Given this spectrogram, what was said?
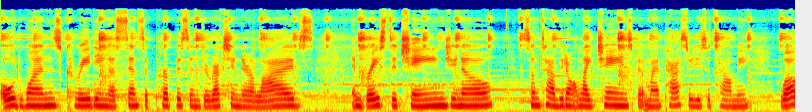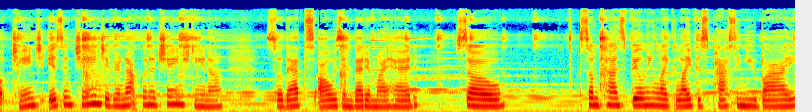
old ones, creating a sense of purpose and direction in their lives. Embrace the change, you know. Sometimes we don't like change, but my pastor used to tell me, well, change isn't change if you're not going to change, Dina. So that's always embedded in my head. So sometimes feeling like life is passing you by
